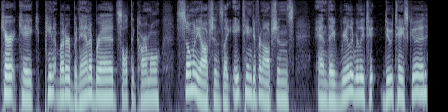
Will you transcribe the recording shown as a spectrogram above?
carrot cake, peanut butter, banana bread, salted caramel. So many options, like 18 different options. And they really, really t- do taste good.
